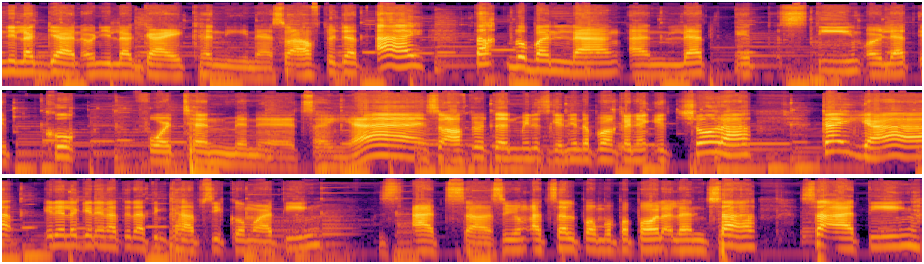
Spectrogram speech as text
nilagyan o nilagay kanina. So after that ay takloban lang and let it steam or let it cook for 10 minutes. Ayan. So after 10 minutes, ganyan na po ang kanyang itsura. Kaya, ilalagay na natin ating capsicum, ating atsal. So yung atsal pang mapapawalalan sa sa ating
